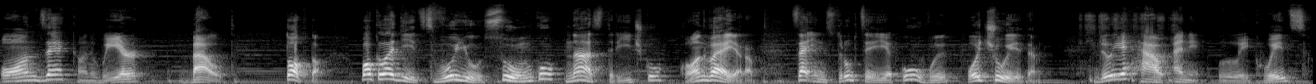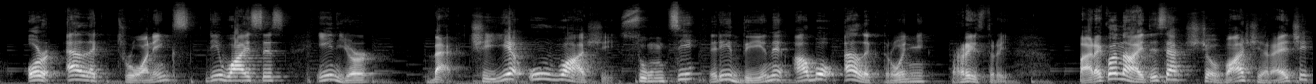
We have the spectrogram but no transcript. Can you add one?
on the conveyor belt. Тобто, покладіть свою сумку на стрічку конвеєра. Це інструкція, яку ви почуєте. Do you have any liquids or electronics devices in your bag? Чи є у вашій сумці рідини або електронні пристрої? Переконайтеся, що ваші речі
